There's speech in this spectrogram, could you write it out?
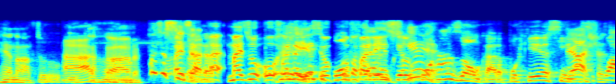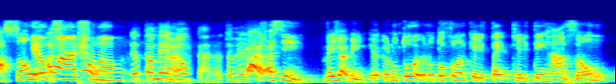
Renato? Ah, claro. Mas assim, mas, cara, mas o, o mas esse eu, ponto eu falei isso com razão, cara, porque assim, Você a acha? situação. Eu não acho, não. Eu também ah. não, cara. Eu também cara, não. assim, veja bem, eu, eu, não tô, eu não tô falando que ele, tá, que ele tem razão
